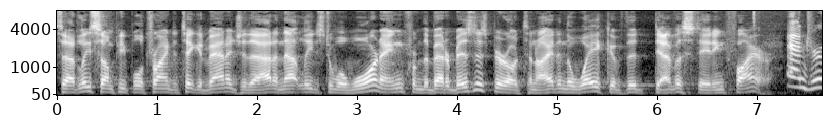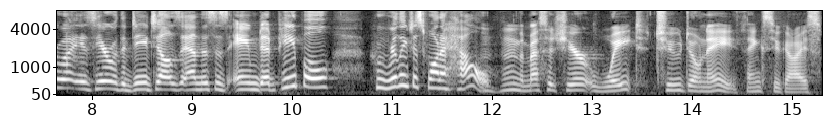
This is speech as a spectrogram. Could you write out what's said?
Sadly, some people trying to take advantage of that, and that leads to a warning from the Better Business Bureau tonight in the wake of the devastating fire. Anne Drewa is here with the details, and this is aimed at people who really just want to help. Mm-hmm. The message here wait to donate. Thanks, you guys.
